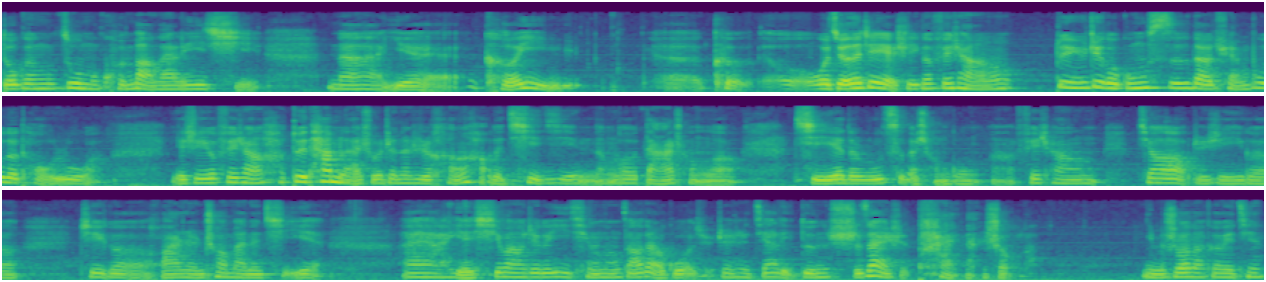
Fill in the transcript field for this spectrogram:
都跟 Zoom 捆绑在了一起，那也可以，呃，可我觉得这也是一个非常对于这个公司的全部的投入，也是一个非常好对他们来说真的是很好的契机，能够达成了企业的如此的成功啊，非常骄傲，这是一个这个华人创办的企业。哎呀，也希望这个疫情能早点过去，真是家里蹲实在是太难受了。你们说呢，各位亲？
